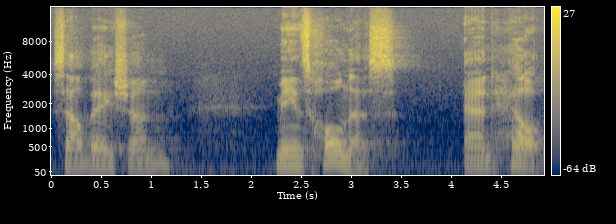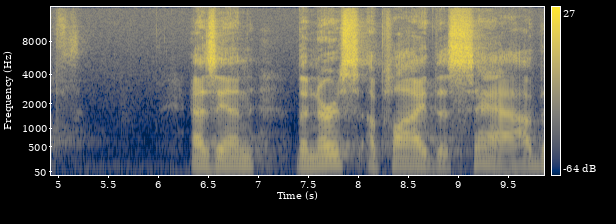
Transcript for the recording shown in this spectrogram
salvation, means wholeness and health, as in the nurse applied the salve,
